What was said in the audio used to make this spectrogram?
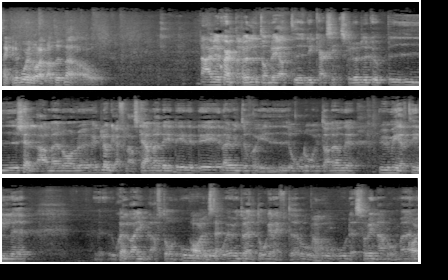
tänker ni bor ju relativt nära. Och... Nej, vi skämtade väl lite om det att eh, Dick Axén skulle dyka upp i källaren med någon eh, glöggaflaska. Men det, det, det, det lär ju inte ske i år då utan den är ju mer till eh, själva julafton och, Ja, och eventuellt dagen efter och, Ja. och, och dessförinnan då. Men Ja,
